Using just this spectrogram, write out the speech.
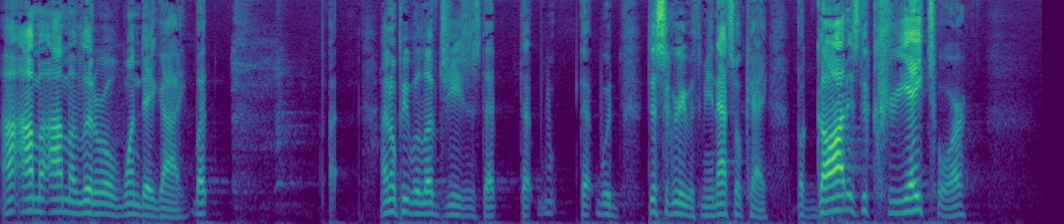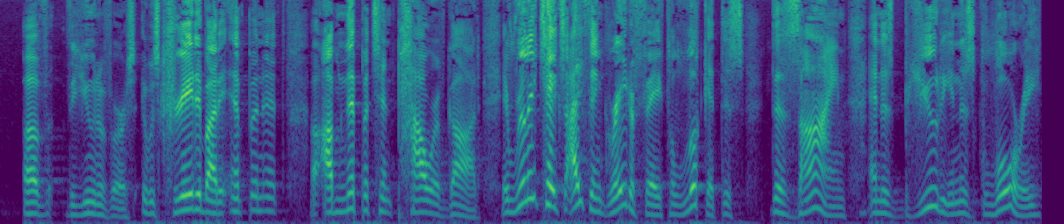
I, am a, I'm a literal one day guy, but I know people love Jesus that, that, that would disagree with me, and that's okay. But God is the creator of the universe. It was created by the infinite, uh, omnipotent power of God. It really takes, I think, greater faith to look at this design and this beauty and this glory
